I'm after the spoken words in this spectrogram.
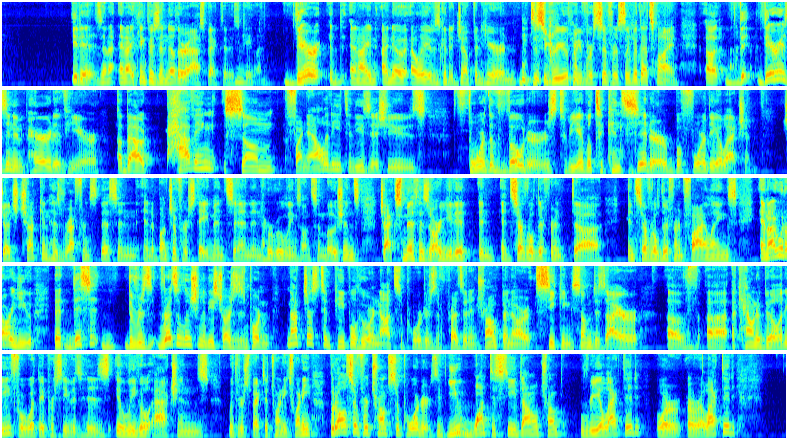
It is, and I, and I think there's another aspect to this, mm-hmm. Kaitlan. There, and I, I know Elliot is going to jump in here and disagree with me vociferously, but that's fine. Uh, th- there is an imperative here about having some finality to these issues for the voters to be able to consider before the election. Judge Chutkan has referenced this in, in a bunch of her statements and in her rulings on some motions. Jack Smith has argued it in, in several different uh, in several different filings. And I would argue that this the res- resolution of these charges is important not just to people who are not supporters of President Trump and are seeking some desire of uh, accountability for what they perceive as his illegal actions with respect to 2020, but also for Trump supporters. If you want to see Donald Trump reelected or, or elected,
